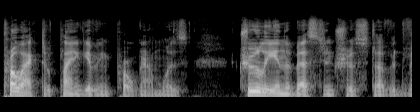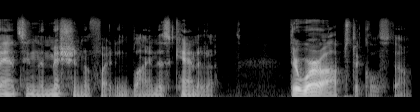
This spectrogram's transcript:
proactive plan giving program was truly in the best interest of advancing the mission of Fighting Blindness Canada. There were obstacles, though,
